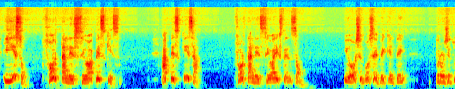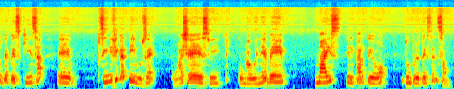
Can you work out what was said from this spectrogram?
E isso fortaleceu a pesquisa. A pesquisa fortaleceu a extensão. E hoje você vê que ele tem projetos de pesquisa é, significativos, é? com a CHESF, com a UNB, mas ele partiu de um projeto de extensão.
